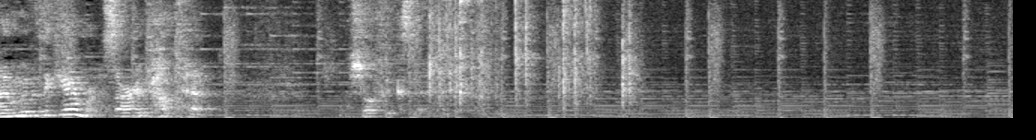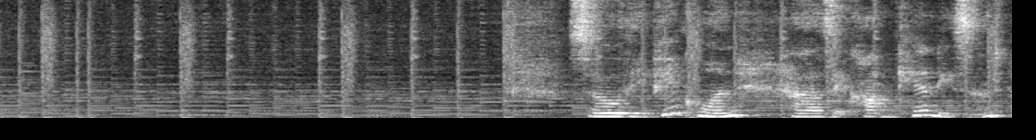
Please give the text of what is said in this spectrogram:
I moved the camera, sorry about that. I shall fix that. So the pink one has a cotton candy scent,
